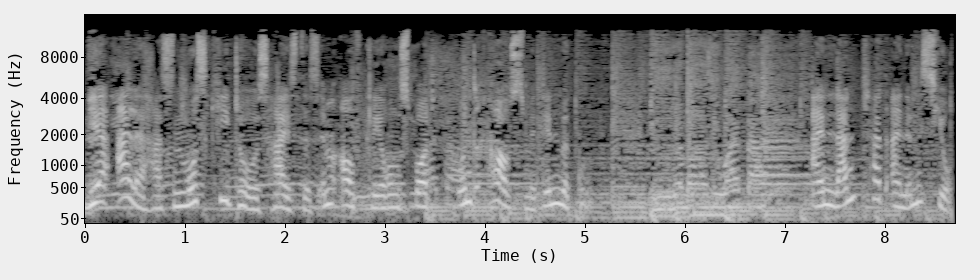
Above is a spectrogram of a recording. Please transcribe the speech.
Wir alle hassen Moskitos, heißt es im Aufklärungsspot. Und raus mit den Mücken. Ein Land hat eine Mission.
